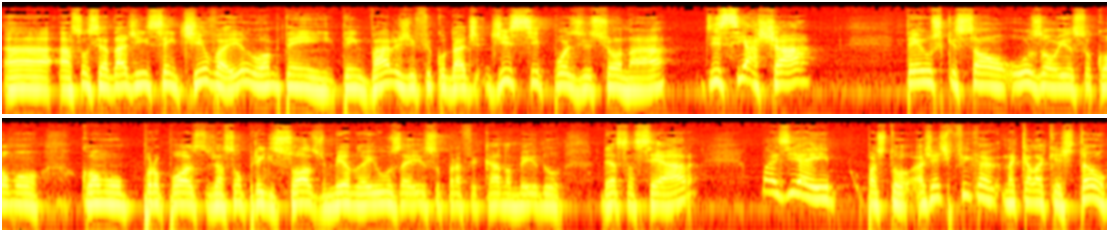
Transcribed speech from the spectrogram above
A, a sociedade incentiva aí, o homem tem, tem várias dificuldades de se posicionar, de se achar tem os que são usam isso como, como propósito, já são preguiçosos mesmo, aí usa isso para ficar no meio do, dessa seara. Mas e aí, pastor? A gente fica naquela questão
